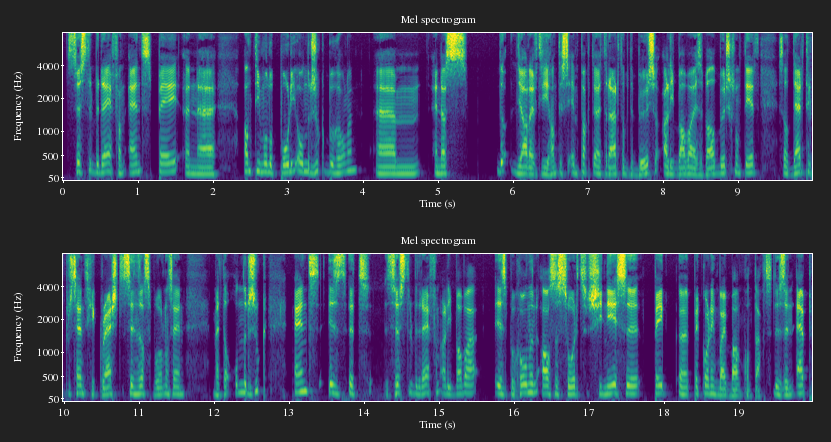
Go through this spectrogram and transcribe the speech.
het zusterbedrijf van Antspy, een uh, antimonopolieonderzoek begonnen. Ehm, en dat is ja, heeft gigantische impact uiteraard op de beurs. Alibaba is wel beursgenoteerd, is al 30% gecrashed sinds dat ze begonnen zijn met dat onderzoek. En is het zusterbedrijf van Alibaba is begonnen als een soort Chinese pay, uh, Payconic by bankcontact. Dus een app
